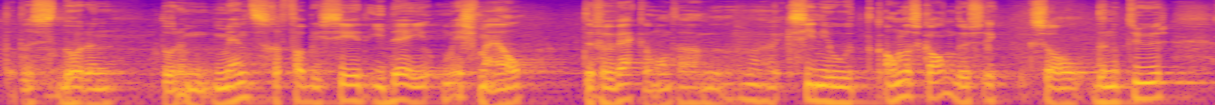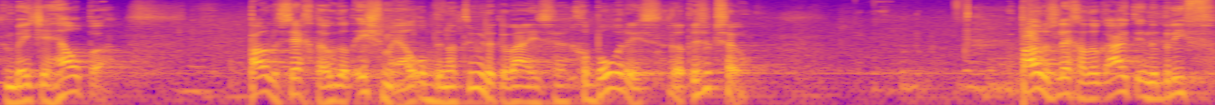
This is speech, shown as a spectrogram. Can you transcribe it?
Dat is door een, door een mens gefabriceerd idee om Ismaël te verwekken. Want uh, ik zie niet hoe het anders kan, dus ik zal de natuur een beetje helpen. Paulus zegt ook dat Ismaël op de natuurlijke wijze geboren is. Dat is ook zo. Paulus legt dat ook uit in de brief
